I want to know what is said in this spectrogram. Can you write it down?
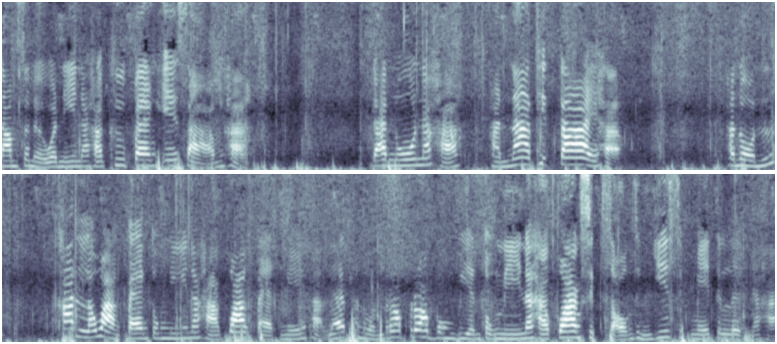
นำเสนอวันนี้นะคะ คือแปลง A3 ค่ะ ด้านนู้นนะคะ หันหน้าทิศใต้ค่ะ ถนนขั้นระหว่างแปลงตรงนี้นะคะ กว้าง 8 เมตรค่ะ และถนนรอบๆวงเวียนตรงนี้นะคะ กว้าง 12-20 เมตรกันเลยนะคะ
